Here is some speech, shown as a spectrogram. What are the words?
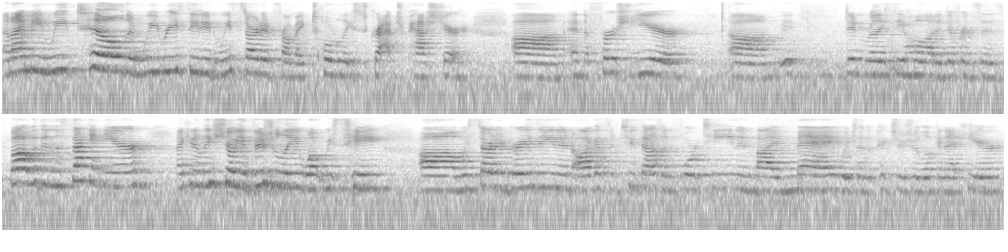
And I mean, we tilled and we reseeded and we started from a totally scratch pasture. Um, and the first year, um, it didn't really see a whole lot of differences. But within the second year, I can at least show you visually what we see. Um, we started grazing in August of 2014, and by May, which are the pictures you're looking at here,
